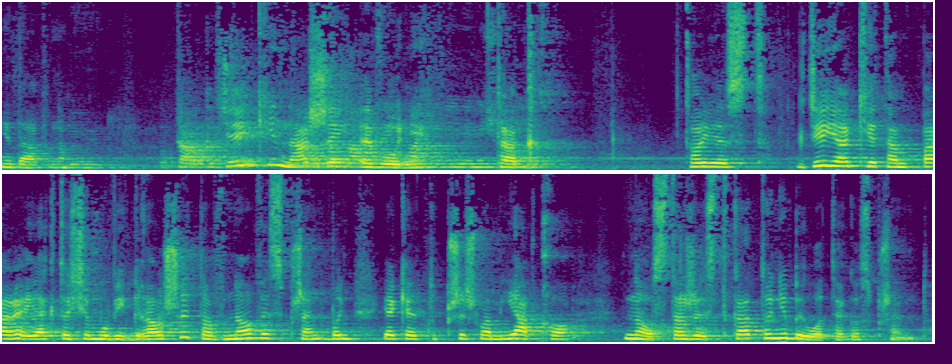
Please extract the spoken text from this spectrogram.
niedawno. Tak, dzięki naszej Ewuni. Tak. To jest, gdzie jakie tam parę, jak to się mówi, groszy, to w nowy sprzęt, bo jak ja tu przyszłam jako no, stażystka, to nie było tego sprzętu.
